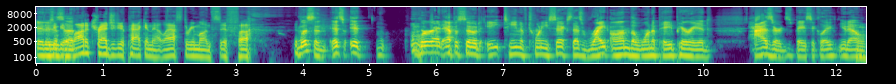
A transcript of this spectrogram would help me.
It There's is, gonna be uh, a lot of tragedy to pack in that last three months. If uh... listen, it's it. We're at episode 18 of 26. That's right on the one a pay period hazards, basically. You know, mm.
